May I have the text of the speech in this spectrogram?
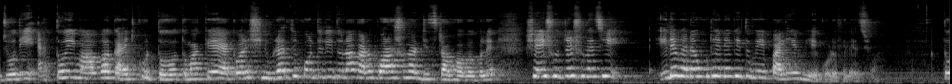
যদি এতই মা বাবা গাইড করতো, তোমাকে একেবারে শিবরাত্রি করতে দিত না কারণ পড়াশোনার ডিস্টার্ব হবে বলে। সেই সূত্রে শুনেছি ইলেভেনে উঠে নাকি তুমি পালিয়ে বিয়ে করে ফেলেছো। তো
